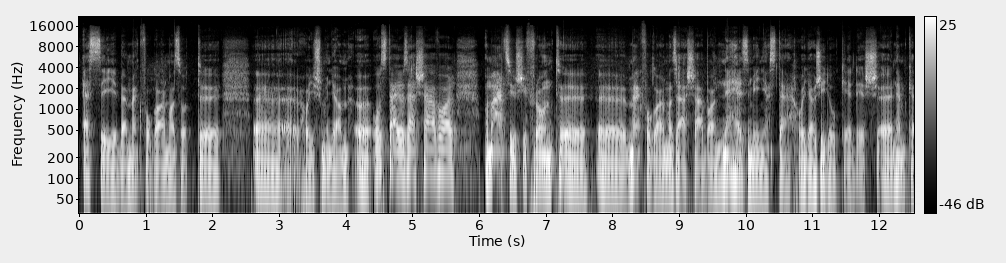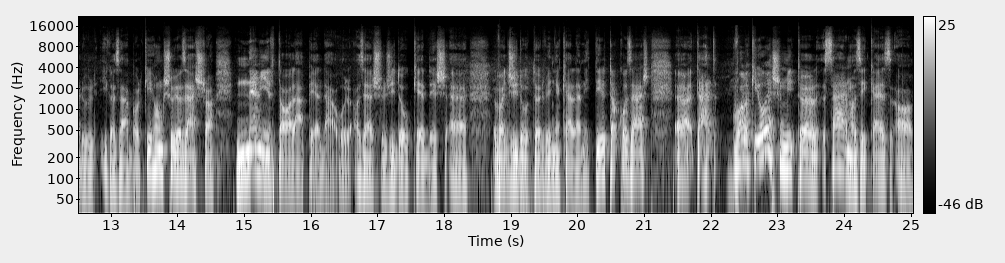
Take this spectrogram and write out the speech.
eszéjében megfogalmazott, ö, ö, hogy is mondjam, ö, osztályozásával, a márciusi front ö, ö, megfogalmazásában nehezményezte, hogy a zsidó kérdés nem kerül igazából kihangsúlyozásra, nem írta alá például az első zsidó kérdés, vagy zsidó törvények elleni tiltakozást, tehát valaki olyasmitől származik ez a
